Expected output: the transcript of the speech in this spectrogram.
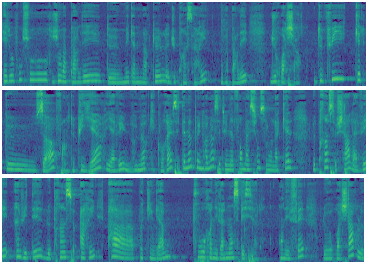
Hello, bonjour. Je vais parler de Meghan Markle, du prince Harry. On va parler du roi Charles. Depuis quelques heures, enfin depuis hier, il y avait une rumeur qui courait. C'était même pas une rumeur, c'était une information selon laquelle le prince Charles avait invité le prince Harry à Buckingham pour un événement spécial. En effet, le roi Charles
